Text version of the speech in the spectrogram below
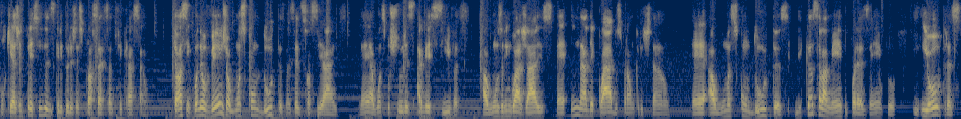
Porque a gente precisa das escrituras nesse processo de santificação. Então, assim, quando eu vejo algumas condutas nas redes sociais, né, algumas posturas agressivas, alguns linguajares é, inadequados para um cristão, é, algumas condutas de cancelamento, por exemplo, e, e outras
